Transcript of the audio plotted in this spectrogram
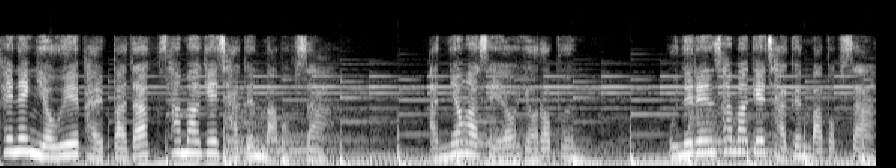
페넥 여우의 발바닥 사막의 작은 마법사. 안녕하세요, 여러분. 오늘은 사막의 작은 마법사.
